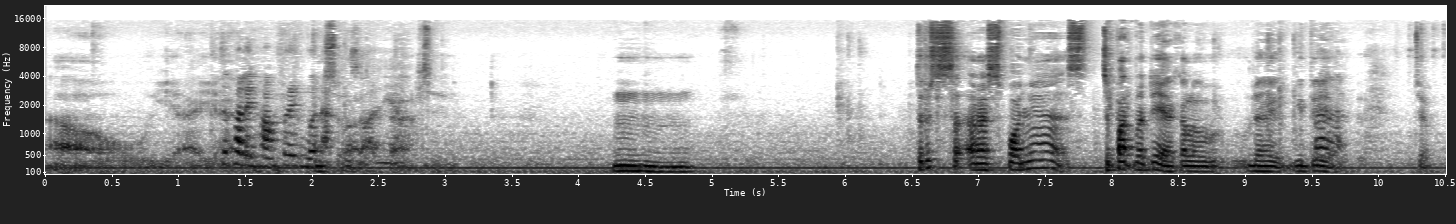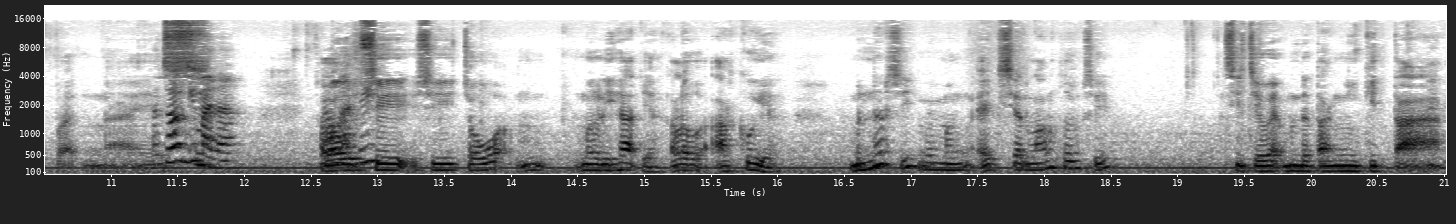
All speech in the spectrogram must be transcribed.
Oh iya iya. Itu paling favorit buat Masuk aku soalnya. Hmm. Terus responnya cepat berarti ya kalau udah gitu ya? Cepat, nice. Nah, gimana? Kalau si si cowok melihat ya, kalau aku ya benar sih memang action langsung sih. Si cewek mendatangi kita,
